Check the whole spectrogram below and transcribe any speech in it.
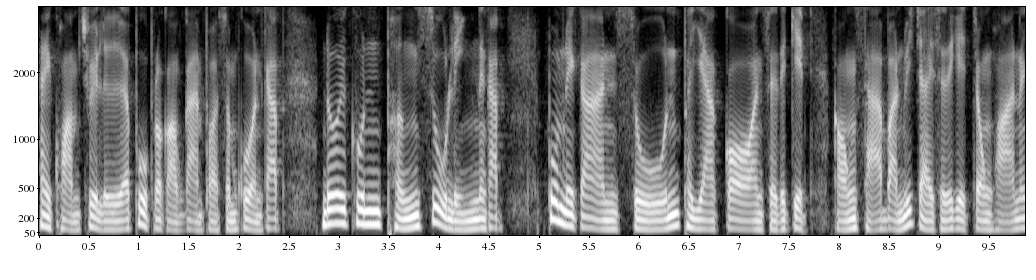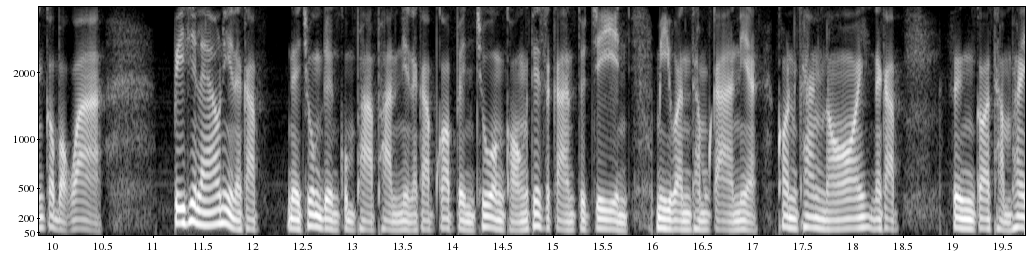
ให้ความช่วยเหลือผู้ประกอบการพอสมควรครับ โดยคุณเผิงสู้หลิงนะครับผู้อำนวยการศูนย์พยากรณ์เศรษฐกิจ ของสถาบันวิจัยเศรษฐกิจจงหวานั้นก็บอกว่า ปีที่แล้วนี่นะครับ ในช่วงเดือนกุมภาพันธ์เนี่ยนะครับก็เป็นช่วงของเทศกาลตุจีน มีวันทำการเนี่ยค่อนข้างน้อยนะครับซึ่งก็ทำให้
